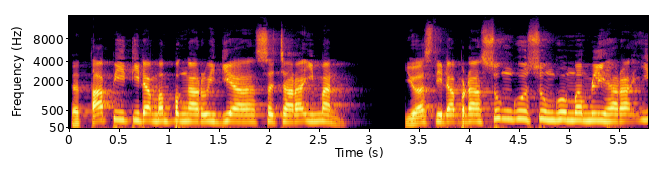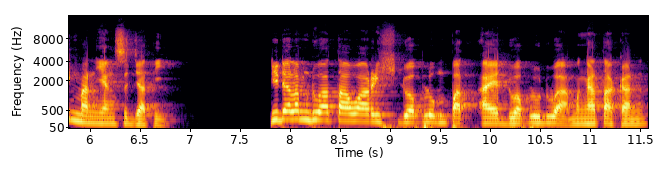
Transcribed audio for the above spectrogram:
tetapi tidak mempengaruhi dia secara iman. Yoas tidak pernah sungguh-sungguh memelihara iman yang sejati. Di dalam 2 Tawarikh 24 ayat 22 mengatakan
